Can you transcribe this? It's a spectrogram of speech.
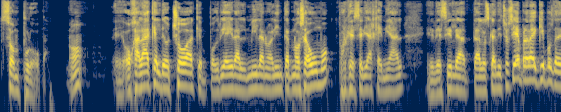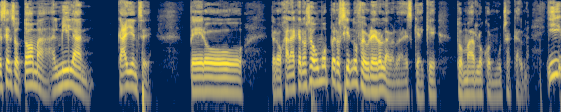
son puro humo. ¿no? Eh, ojalá que el de Ochoa, que podría ir al Milan o al Inter, no sea humo, porque sería genial eh, decirle a, a, los que han dicho siempre va equipos de descenso, toma, al Milan, cállense. Pero pero ojalá que no sea humo, pero siendo febrero, la verdad es que hay que tomarlo con mucha calma. Y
